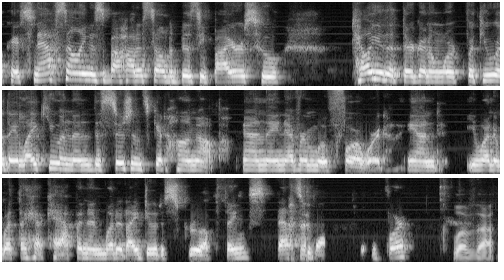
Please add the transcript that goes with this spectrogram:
Okay, snap selling is about how to sell to busy buyers who tell you that they're going to work with you or they like you, and then decisions get hung up and they never move forward. And you wonder what the heck happened and what did I do to screw up things? That's what I'm looking for. Love that.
